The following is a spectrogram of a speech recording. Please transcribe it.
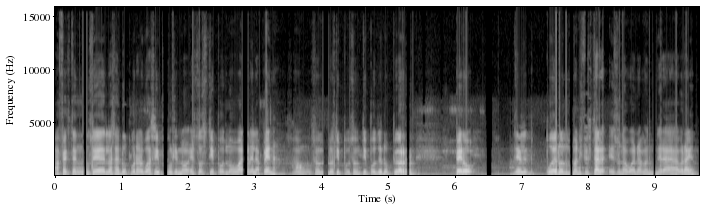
afecten ustedes la salud por algo así, porque no, estos tipos no valen la pena. Son, los tipos, son tipos de lo peor. Pero de poderlos manifestar es una buena manera, Brian.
